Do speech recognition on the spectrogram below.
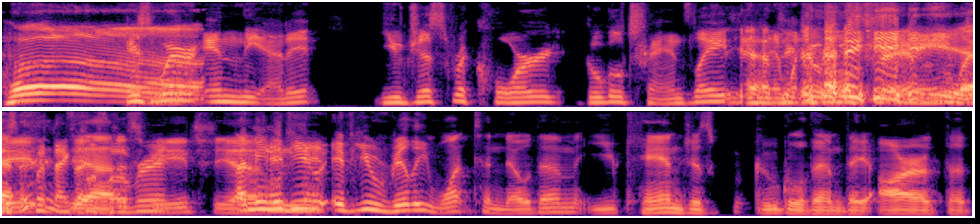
Here's where in the edit you just record Google Translate Yeah, and then when Google Google Translate, Translate, yeah. put that Yeah. over it. Yeah. I mean, if And you then- if you really want to know them, you can just Google them. They are the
